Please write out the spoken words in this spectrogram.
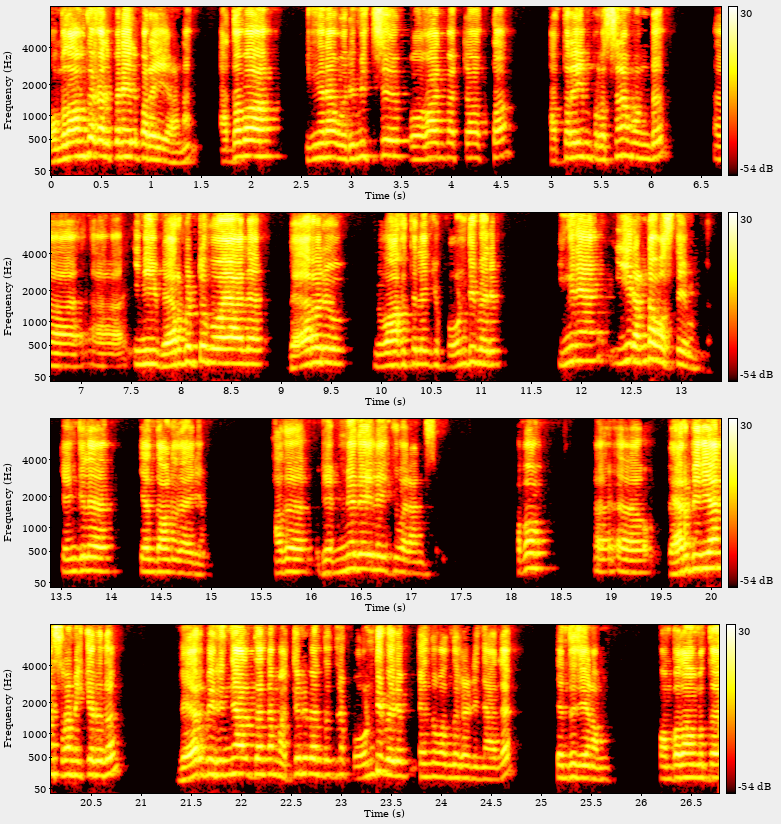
ഒമ്പതാമത്തെ കൽപ്പനയിൽ പറയുകയാണ് അഥവാ ഇങ്ങനെ ഒരുമിച്ച് പോകാൻ പറ്റാത്ത അത്രയും പ്രശ്നമുണ്ട് ഇനി വേർപെട്ടു പോയാൽ വേറൊരു വിവാഹത്തിലേക്ക് പോണ്ടി വരും. ഇങ്ങനെ ഈ രണ്ടവസ്ഥയുമുണ്ട്. എങ്കിൽ എന്താണ് കാര്യം? അത് രമ്യതയിലേക്ക് വരാൻ ശ്രമിക്കും. അപ്പം വേർപിരിയാൻ ശ്രമിക്കരുത്. വേർപിരിഞ്ഞാൽ തന്നെ മറ്റൊരു ബന്ധത്തിന് പോണ്ടി വരും എന്ന് വന്നു കഴിഞ്ഞാൽ എന്ത് ചെയ്യണം? ഒമ്പതാമത്തെ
